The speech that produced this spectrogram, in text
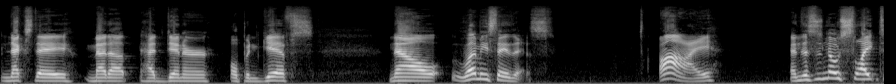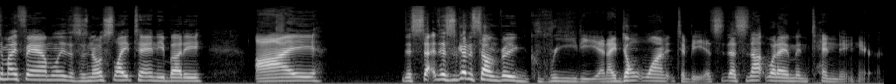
next day met up, had dinner, opened gifts. Now, let me say this: I, and this is no slight to my family. This is no slight to anybody. I this this is going to sound very greedy, and I don't want it to be. It's that's not what I'm intending here.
